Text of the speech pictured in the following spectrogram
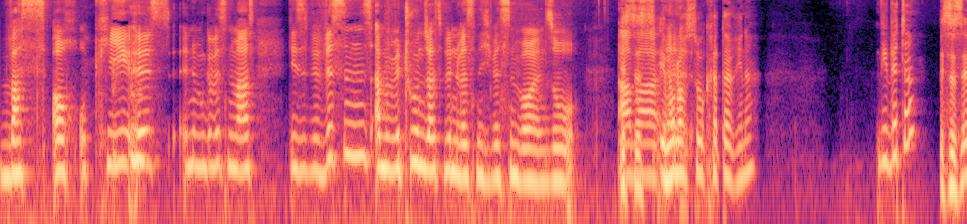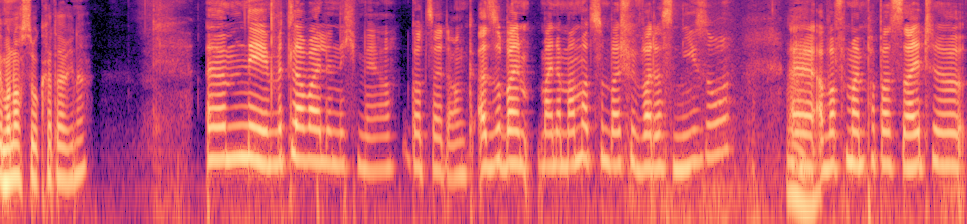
was auch okay ist in einem gewissen Maß, dieses, wir wissen es, aber wir tun so, als würden wir es nicht wissen wollen, so. Ist aber, es immer äh, noch so, Katharina? Wie bitte? Ist es immer noch so, Katharina? Ähm, nee, mittlerweile nicht mehr. Gott sei Dank. Also bei meiner Mama zum Beispiel war das nie so. Äh, aber von meinem Papas Seite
